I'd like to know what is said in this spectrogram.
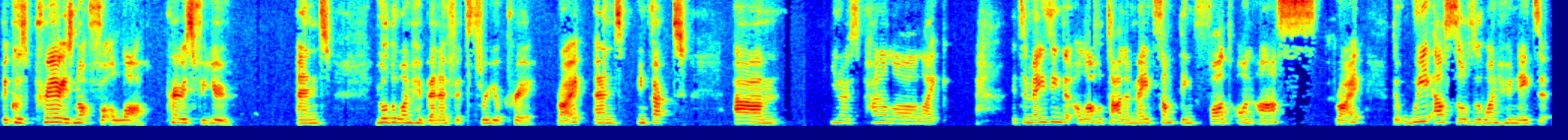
Because prayer is not for allah prayer is for you. And you're the one who benefits through your prayer right? And in fact um you know subhanallah like it's amazing that Allah Ta'ala made something fard on us, right? That we ourselves are the one who needs it,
